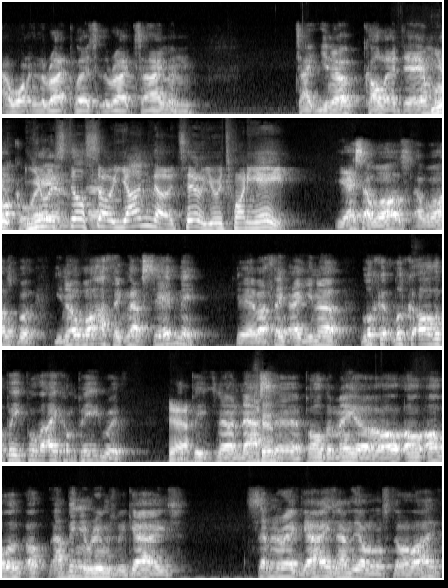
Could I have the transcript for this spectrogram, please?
I want in the right place at the right time and take, you know, call it a day and you, walk away. you were and, still uh, so young though too you were 28 Yes, I was, I was, but you know what? I think that saved me. Yeah, I think I, you know, look at look at all the people that I competed with. yeah The you know, Nas, Sure. uh, Paul DeMayo, all, all, all, the- all, I've been in rooms with guys, seven or eight guys. I'm the only one still alive.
